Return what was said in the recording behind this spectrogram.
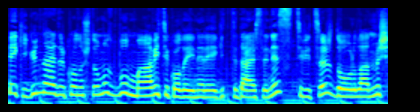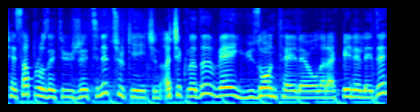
Peki günlerdir konuştuğumuz bu mavi tik olayı nereye gitti derseniz Twitter doğrulanmış hesap rozeti ücretini Türkiye için açıkladı ve 110 TL olarak belirledi.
